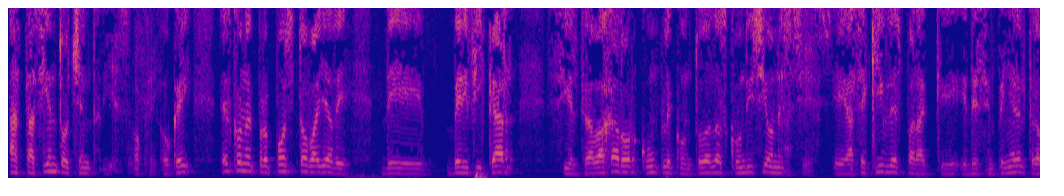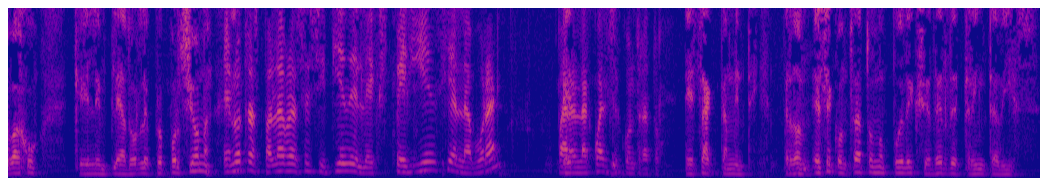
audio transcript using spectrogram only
hasta 180 días. Ok. Es con el propósito, vaya, de, de, verificar si el trabajador cumple con todas las condiciones eh, asequibles para que desempeñar el trabajo que el empleador le proporciona. En otras palabras, es si tiene la experiencia laboral para eh, la cual se contrató. Exactamente. Perdón, ese contrato no puede exceder de 30 días.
